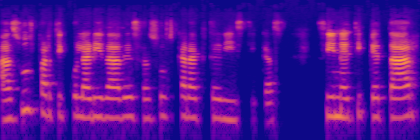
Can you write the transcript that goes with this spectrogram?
a sus particularidades, a sus características, sin etiquetar,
